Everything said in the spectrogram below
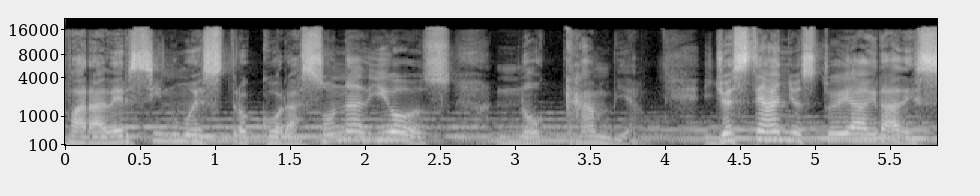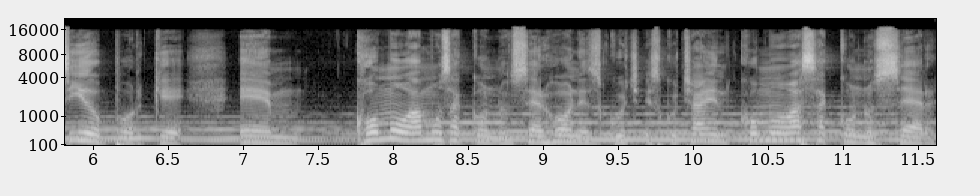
para ver si nuestro corazón a Dios no cambia. Y yo este año estoy agradecido porque... Em, ¿Cómo vamos a conocer, jóvenes? Escucha, bien, ¿cómo vas a conocer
